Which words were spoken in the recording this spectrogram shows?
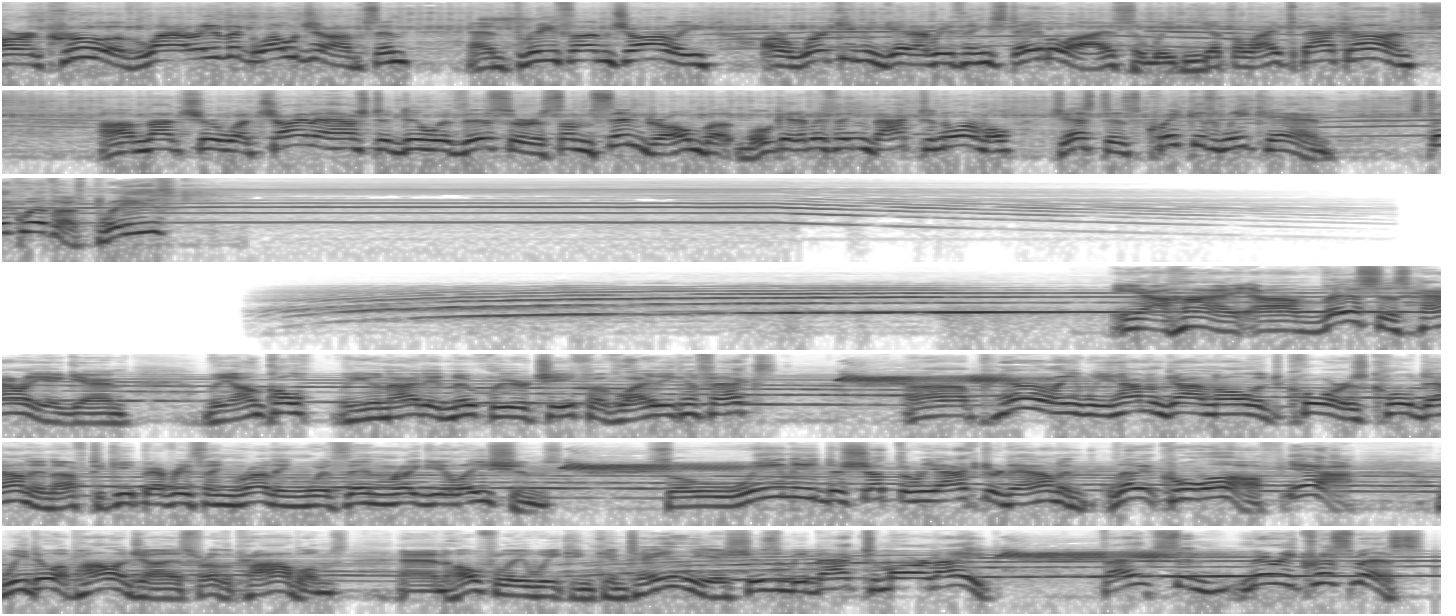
Our crew of Larry the Glow Johnson and Three Thumb Charlie are working to get everything stabilized so we can get the lights back on. I'm not sure what China has to do with this or some syndrome, but we'll get everything back to normal just as quick as we can. Stick with us, please. Yeah, hi, uh, this is Harry again, the uncle, the United Nuclear Chief of Lighting Effects. Uh, apparently, we haven't gotten all the cores cooled down enough to keep everything running within regulations. So we need to shut the reactor down and let it cool off. Yeah, we do apologize for the problems, and hopefully we can contain the issues and be back tomorrow night. Thanks and Merry Christmas!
